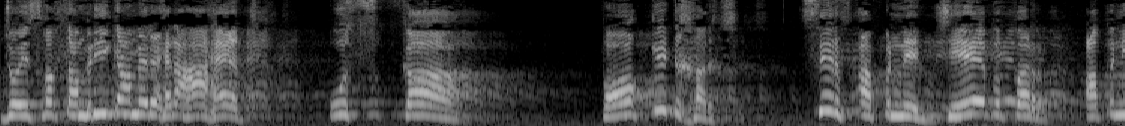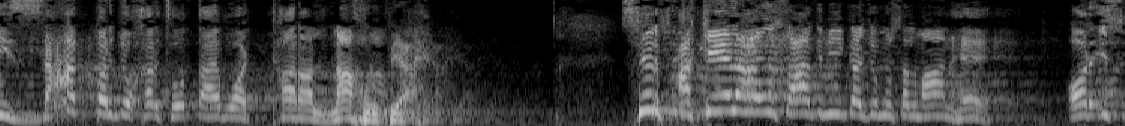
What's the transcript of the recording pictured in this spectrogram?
جو اس وقت امریکہ میں رہ رہا ہے۔ اس کا پاکٹ خرچ صرف اپنے جیب پر، اپنی ذات پر جو خرچ ہوتا ہے وہ اٹھارہ لاکھ روپیہ ہے۔ صرف اکیلا اس آدمی کا جو مسلمان ہے اور اس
